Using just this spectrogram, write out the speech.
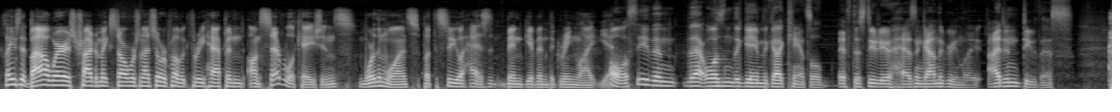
Claims that BioWare has tried to make Star Wars Knights of the Old Republic 3 happen on several occasions, more than once, but the studio hasn't been given the green light yet. Oh, well, see, then that wasn't the game that got canceled. If the studio hasn't gotten the green light, I didn't do this.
